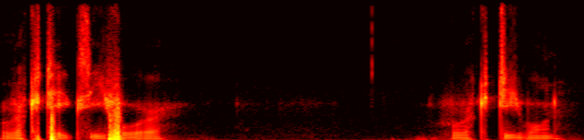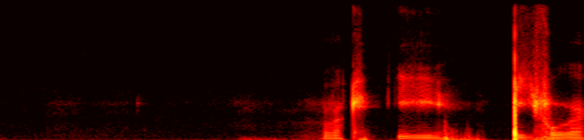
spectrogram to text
rook takes e4, rook d1, rook e b4,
